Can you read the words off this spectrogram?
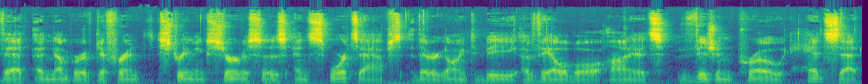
that a number of different streaming services and sports apps that are going to be available on its Vision Pro headset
